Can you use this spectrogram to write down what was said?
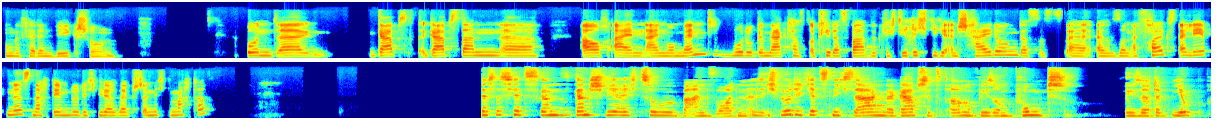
ungefähr den Weg schon. Und äh, gab es dann äh, auch ein, einen Moment, wo du gemerkt hast, okay, das war wirklich die richtige Entscheidung, das ist äh, also so ein Erfolgserlebnis, nachdem du dich wieder selbstständig gemacht hast? Das ist jetzt ganz, ganz schwierig zu beantworten. Also ich würde jetzt nicht sagen, da gab es jetzt irgendwie so einen Punkt, wo ich gesagt habe, jupp,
